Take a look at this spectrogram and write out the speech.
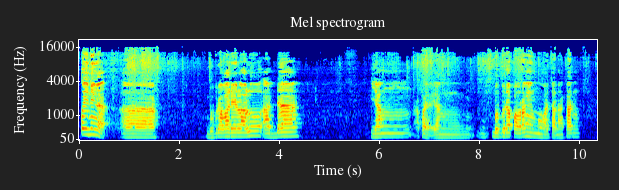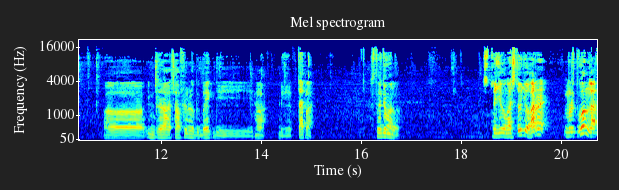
Oh ini nggak? Eh, beberapa hari lalu ada yang apa ya yang beberapa orang yang mewacanakan eh, Indra Safri lebih baik di inilah dipecat lah. Setuju nggak lo? setuju nggak setuju karena menurut gua nggak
